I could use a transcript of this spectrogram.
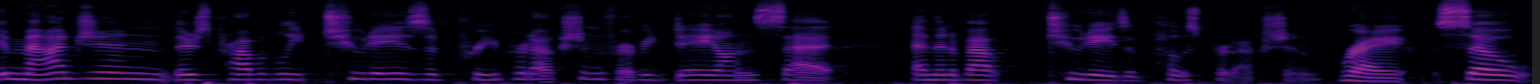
Imagine there's probably two days of pre-production for every day on set and then about two days of post-production. right. So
